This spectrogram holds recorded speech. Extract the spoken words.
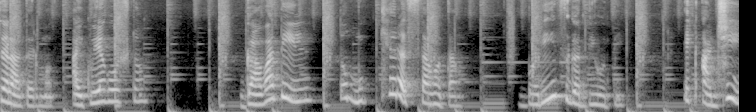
चला तर मग ऐकूया गोष्ट. गावातील तो मुख्य रस्ता होता. बरीच गर्दी होती. एक आजी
